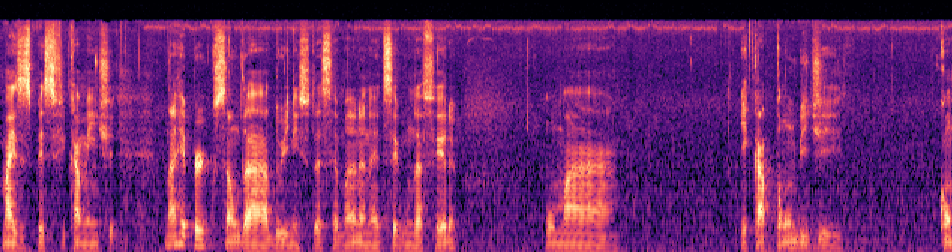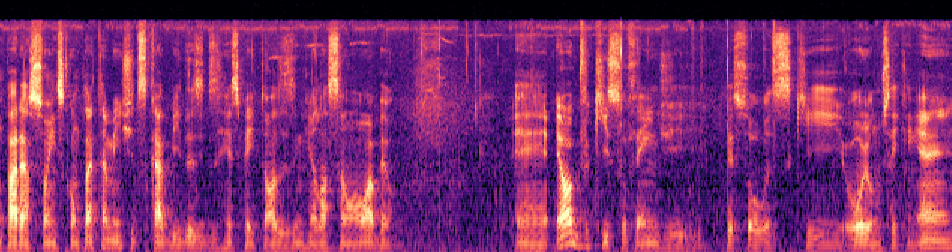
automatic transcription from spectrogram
mais especificamente, na repercussão da, do início da semana, né, de segunda-feira, uma hecatombe de comparações completamente descabidas e desrespeitosas em relação ao Abel. É, é óbvio que isso vem de pessoas que ou eu não sei quem é,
